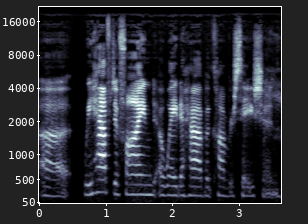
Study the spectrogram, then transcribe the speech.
uh, we have to find a way to have a conversation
